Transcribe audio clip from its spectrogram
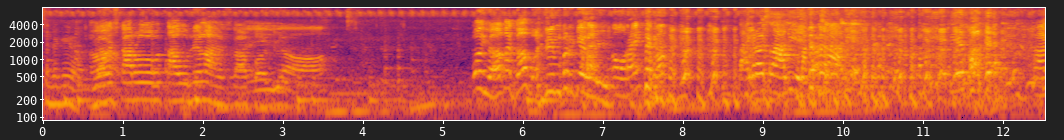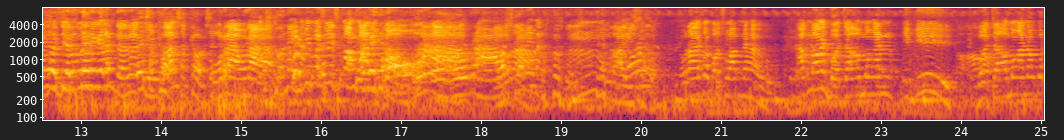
jenenge ya? Ya wis karo taune lah wis apa. Iya. Oh iya kan mbok timur ki lho iki. Ora iki, Bang. Tak kira wis lali ya. Sali. Piye to? Aku ini kan dalan sego. Ora ora. Iki mesti wis kong kali kok. Ora Ora, ora. Hmm, ora iso. Ora iso mbok suapne aku. Aku mau bocah omongan iki. Bocah omongan apa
